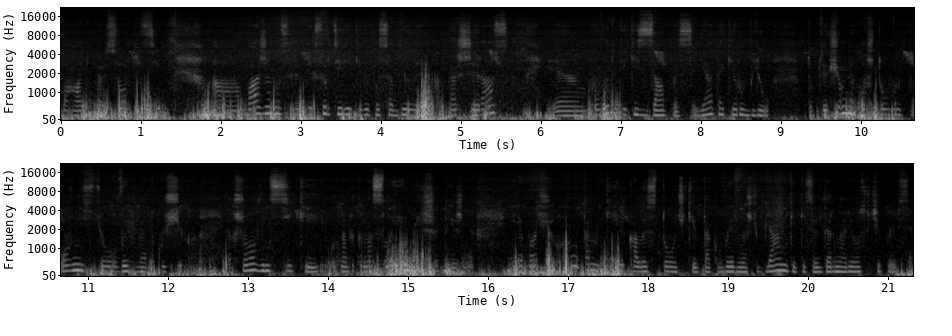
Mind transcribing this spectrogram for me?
багато пересортиці. Бажано серед тих сортів, які ви посадили перший раз, е, проводити якісь записи. Я так і роблю. Тобто, якщо мене влаштовує повністю вигляд кущика, якщо він стійкий, от, наприклад, на слив більше тижня, і я бачу, ну там кілька листочків, так видно, що плянки, якийсь альтернаріоз вчепився.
